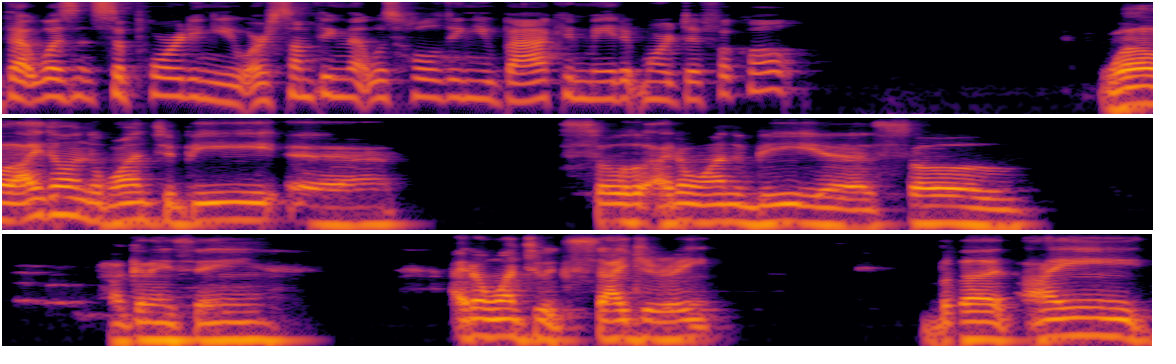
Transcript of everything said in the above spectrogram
that wasn't supporting you, or something that was holding you back and made it more difficult? Well, I don't want to be uh, so. I don't want to be uh, so. How can I say? I don't want to exaggerate, but I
